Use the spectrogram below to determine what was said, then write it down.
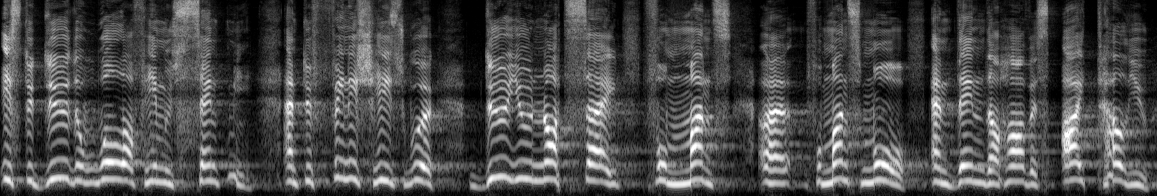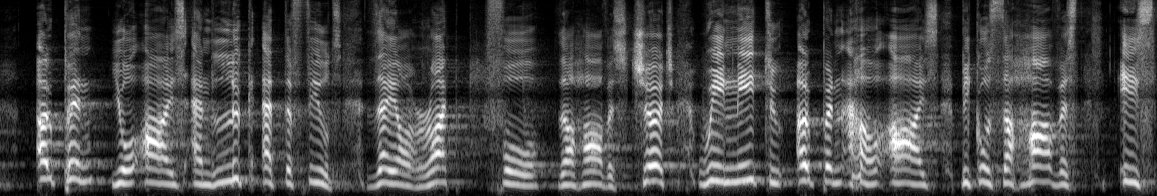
is to do the will of him who sent me and to finish his work. Do you not say for months, uh, for months more, and then the harvest? I tell you, open your eyes and look at the fields. They are ripe for the harvest. Church, we need to open our eyes because the harvest is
